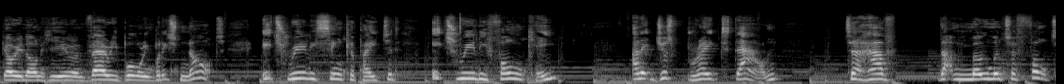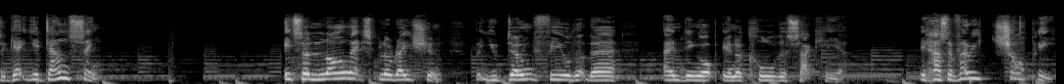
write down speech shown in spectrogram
going on here and very boring, but it's not. It's really syncopated, it's really funky, and it just breaks down to have that moment of funk to get you dancing. It's a long exploration, but you don't feel that they're ending up in a cul-de-sac here. It has a very choppy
